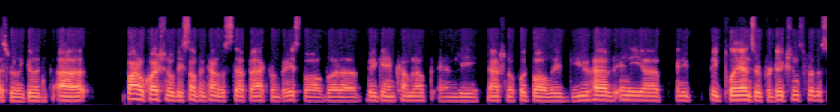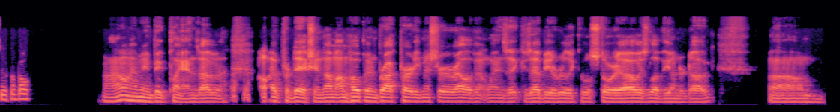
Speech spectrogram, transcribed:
that's really good. Uh, final question will be something kind of a step back from baseball, but a big game coming up in the National Football League. Do you have any uh, any big plans or predictions for the Super Bowl? I don't have any big plans. I don't have predictions. I'm I'm hoping Brock Purdy, Mr. Irrelevant, wins it because that'd be a really cool story. I always love the underdog. Um,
